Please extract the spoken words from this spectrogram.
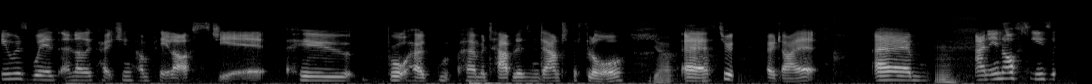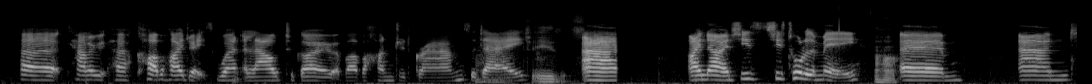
she was with another coaching company last year who brought her her metabolism down to the floor Yeah. uh, through a diet. Um, Mm. And in off season, her calorie, her carbohydrates weren't allowed to go above 100 grams a day. Oh, Jesus. And I know, and she's she's taller than me. Uh-huh. Um, and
